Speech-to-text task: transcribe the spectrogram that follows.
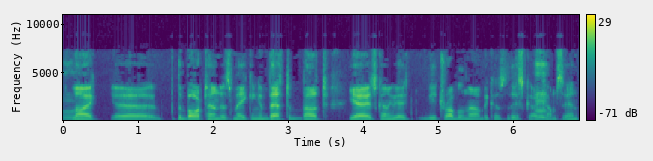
mm. like uh, the bartender's making a bet about yeah it's going to be, be trouble now because this guy mm. comes in.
